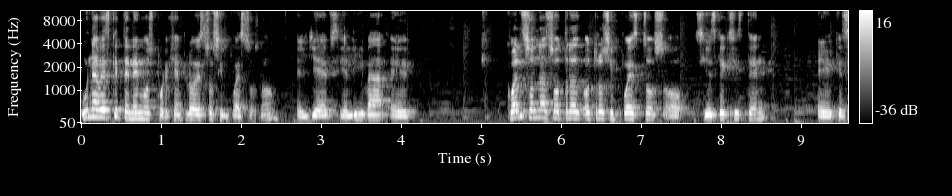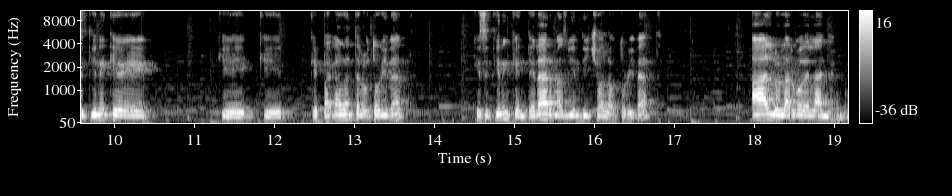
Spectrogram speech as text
Una vez que tenemos, por ejemplo, estos impuestos, ¿no? El IEPS y el IVA, eh, ¿cuáles son los otros impuestos, o si es que existen, eh, que se tienen que, que, que, que pagar ante la autoridad? que se tienen que enterar, más bien dicho, a la autoridad a lo largo del año. ¿no?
